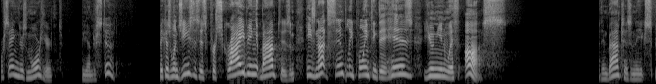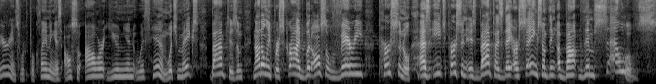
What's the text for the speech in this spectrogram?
We're saying there's more here to be understood. Because when Jesus is prescribing baptism, he's not simply pointing to his union with us. But in baptism, the experience we're proclaiming is also our union with him, which makes baptism not only prescribed, but also very personal. As each person is baptized, they are saying something about themselves.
